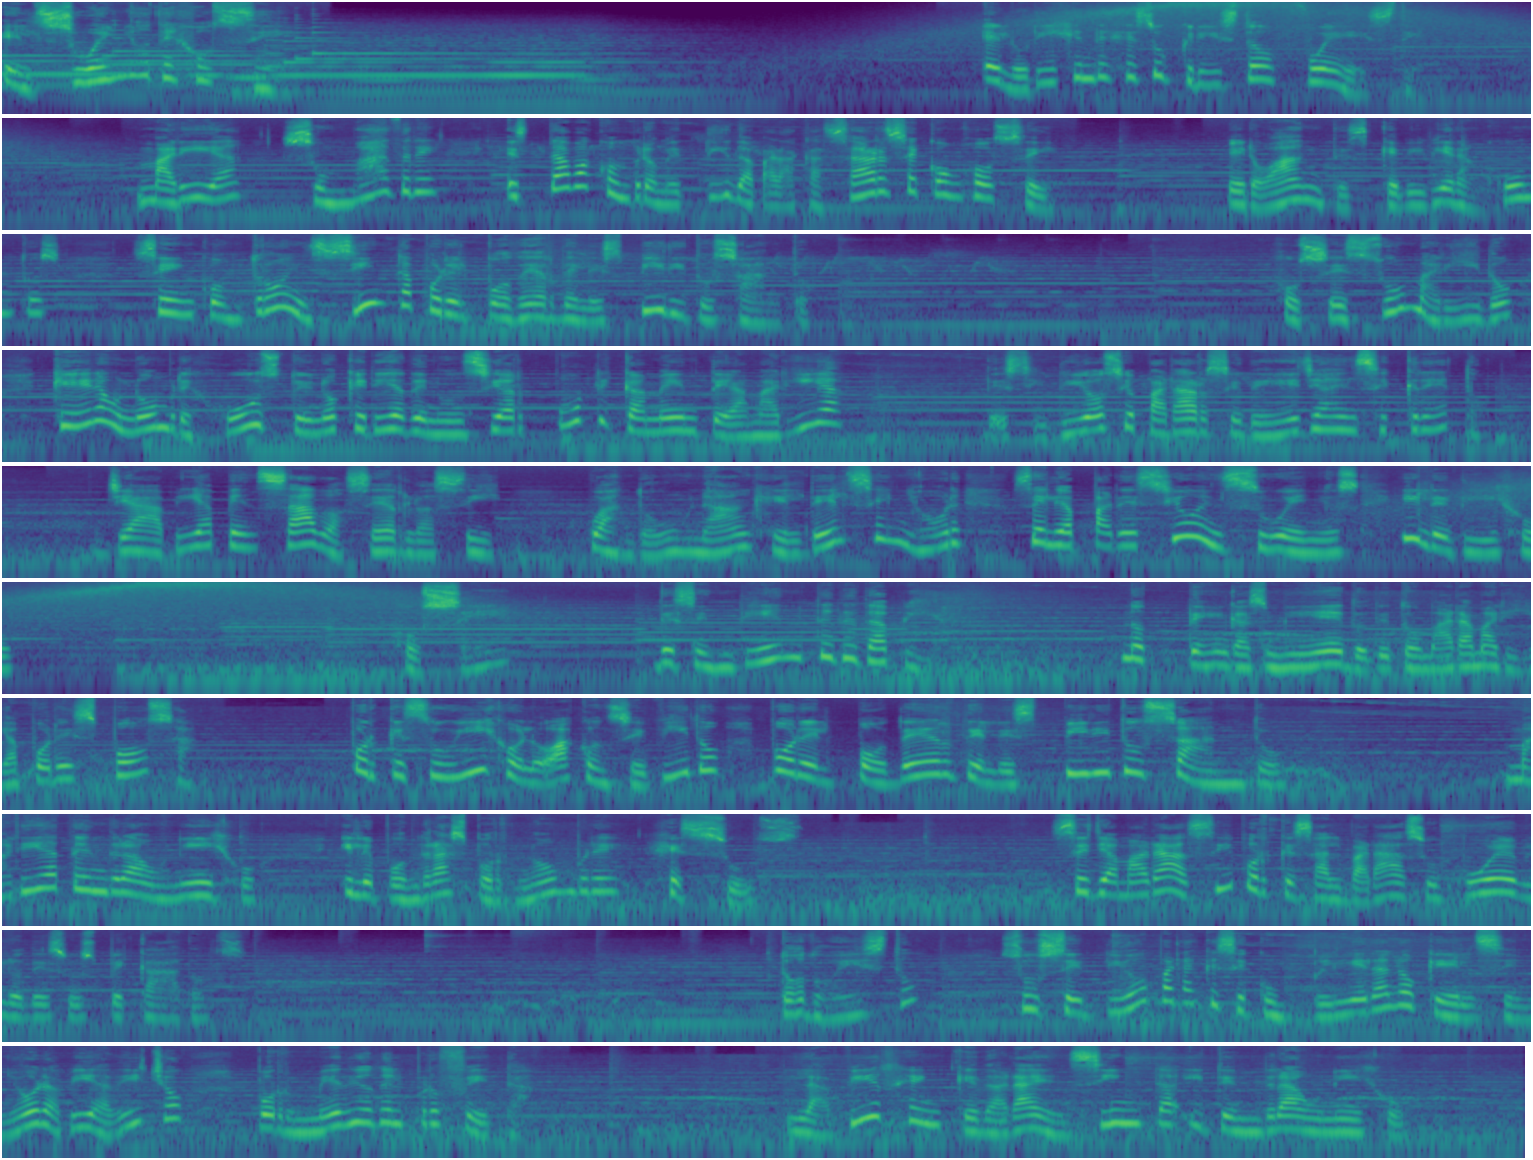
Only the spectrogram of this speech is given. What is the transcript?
El sueño de José. El origen de Jesucristo fue este. María, su madre, estaba comprometida para casarse con José, pero antes que vivieran juntos, se encontró encinta por el poder del Espíritu Santo. José, su marido, que era un hombre justo y no quería denunciar públicamente a María, decidió separarse de ella en secreto. Ya había pensado hacerlo así, cuando un ángel del Señor se le apareció en sueños y le dijo, José, descendiente de David, no tengas miedo de tomar a María por esposa, porque su Hijo lo ha concebido por el poder del Espíritu Santo. María tendrá un hijo y le pondrás por nombre Jesús se llamará así porque salvará a su pueblo de sus pecados. Todo esto sucedió para que se cumpliera lo que el Señor había dicho por medio del profeta. La Virgen quedará encinta y tendrá un hijo,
